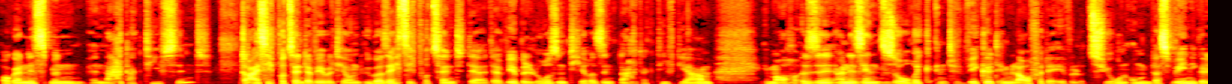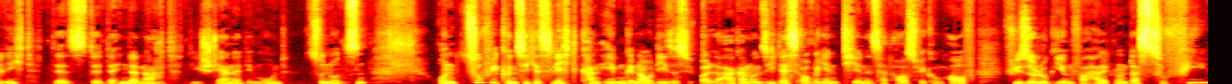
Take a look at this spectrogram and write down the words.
Organismen äh, nachtaktiv sind. 30 Prozent der Wirbeltiere und über 60 Prozent der, der wirbellosen Tiere sind nachtaktiv. Die haben eben auch eine Sensorik entwickelt im Laufe der Evolution, um das wenige Licht des, der, in der Nacht, die Sterne, den Mond, zu nutzen. Und zu viel künstliches Licht kann eben genau dieses überlagern und sie desorientieren. Es hat Auswirkungen auf Physiologie und Verhalten und das zu viel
